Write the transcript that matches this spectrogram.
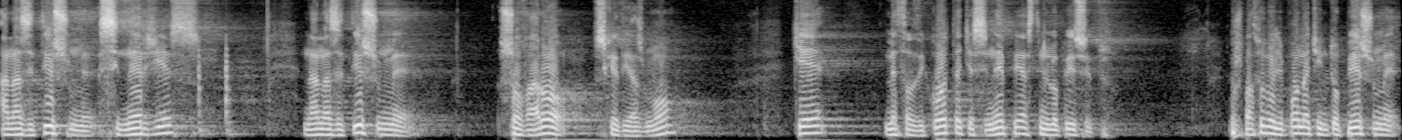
αναζητήσουμε συνέργειες, να αναζητήσουμε σοβαρό σχεδιασμό και μεθοδικότητα και συνέπεια στην υλοποίησή τους. Προσπαθούμε λοιπόν να κινητοποιήσουμε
